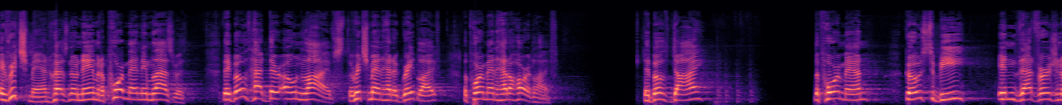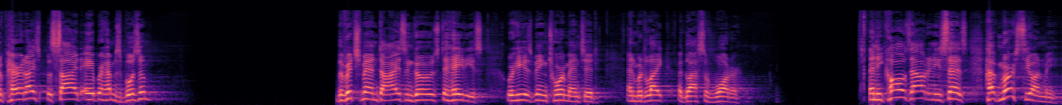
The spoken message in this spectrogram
a rich man who has no name and a poor man named Lazarus. They both had their own lives. The rich man had a great life, the poor man had a hard life. They both die. The poor man goes to be in that version of paradise beside Abraham's bosom. The rich man dies and goes to Hades, where he is being tormented and would like a glass of water. And he calls out and he says, Have mercy on me.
